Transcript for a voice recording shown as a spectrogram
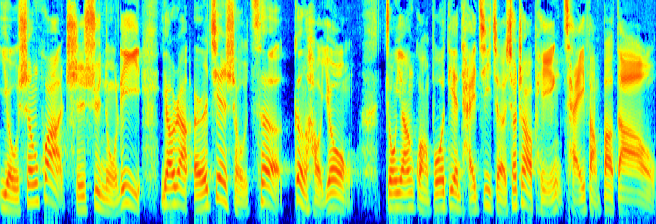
有声化持续努力，要让儿建手册更好用。中央广播电台记者肖。赵平采访报道。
